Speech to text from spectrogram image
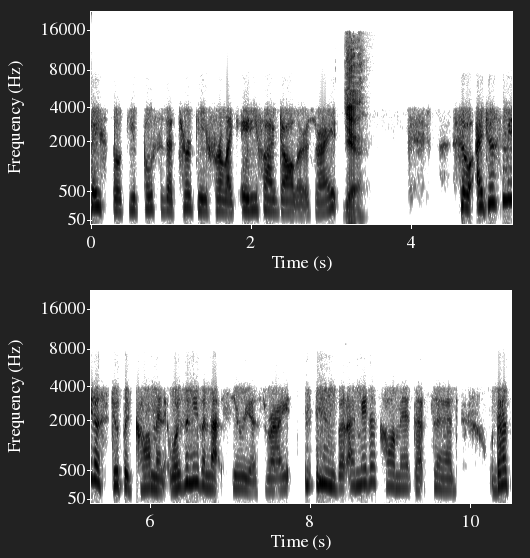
Facebook, you posted a turkey for like eighty-five dollars, right? Yeah. So I just made a stupid comment. It wasn't even that serious, right? but I made a comment that said, "That's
